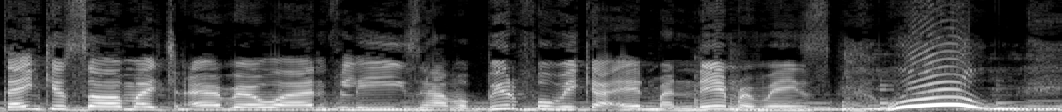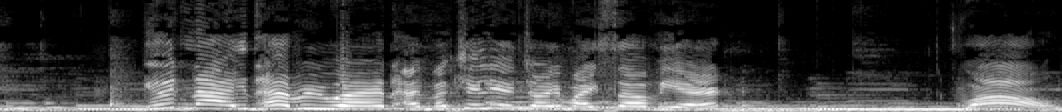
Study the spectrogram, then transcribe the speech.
Thank you so much, everyone. Please have a beautiful week ahead. My name remains Woo! Good night, everyone. I'm actually enjoying myself here. Wow.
